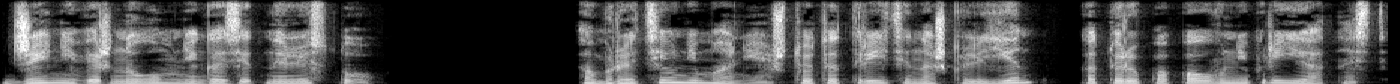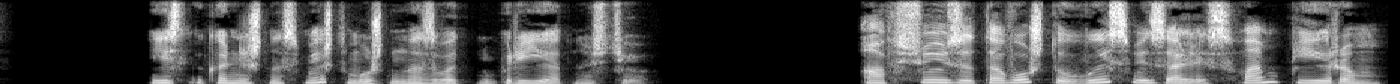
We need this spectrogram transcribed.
Дженни вернула мне газетный листок. Обрати внимание, что это третий наш клиент, который попал в неприятность. Если, конечно, смерть можно назвать неприятностью. А все из-за того, что вы связались с вампиром.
